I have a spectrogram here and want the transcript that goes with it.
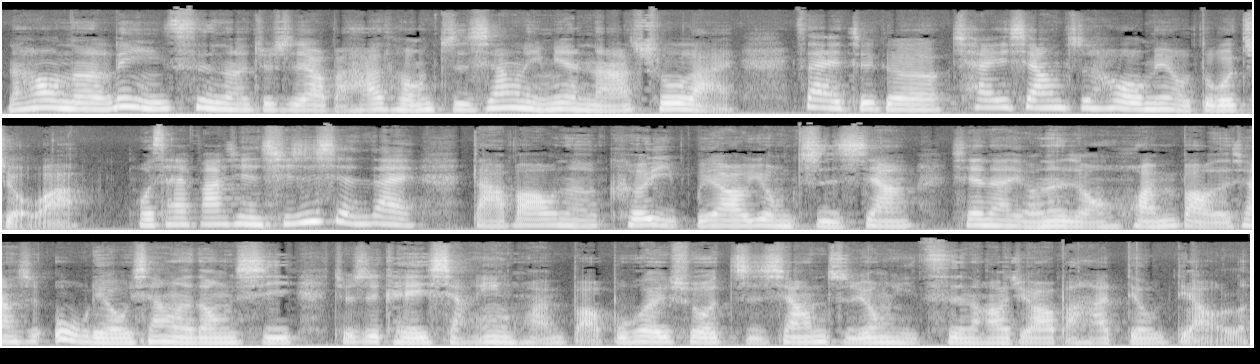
然后呢，另一次呢就是要把它从纸箱里面拿出来，在这个拆箱之后没有多久啊。我才发现，其实现在打包呢，可以不要用纸箱。现在有那种环保的，像是物流箱的东西，就是可以响应环保，不会说纸箱只用一次，然后就要把它丢掉了。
